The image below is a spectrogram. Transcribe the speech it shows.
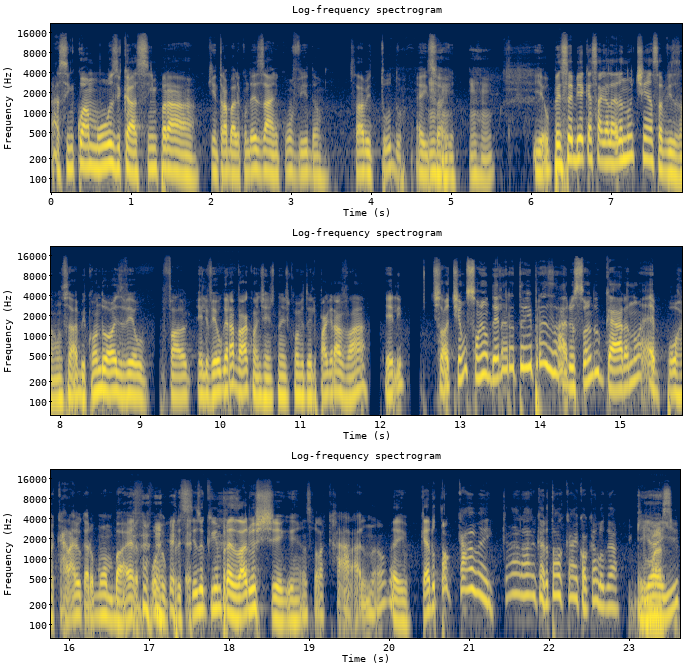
Assim com a música, assim pra quem trabalha com design, com vida, sabe? Tudo é isso Uhum. aí. Uhum. E eu percebia que essa galera não tinha essa visão, sabe? Quando o Oz veio, ele veio gravar com a gente, né? A gente convidou ele pra gravar. Ele só tinha um sonho dele, era ter um empresário. O sonho do cara não é, porra, caralho, eu quero bombar. Era, porra, eu preciso que o empresário chegue. Aí você fala, caralho, não, velho. Quero tocar, velho. Caralho, quero tocar em qualquer lugar. Que e massa. aí,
